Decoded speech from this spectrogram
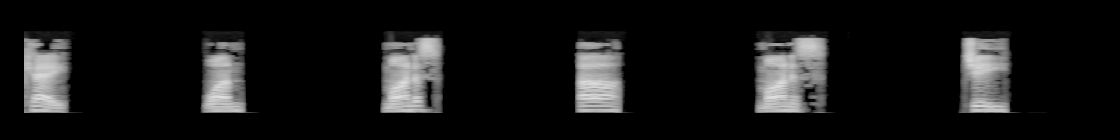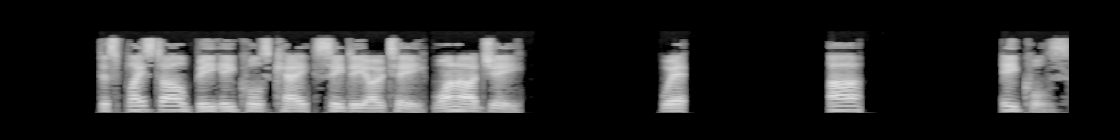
k 1 minus r minus g. Display style b equals k c dot 1 rg where r equals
